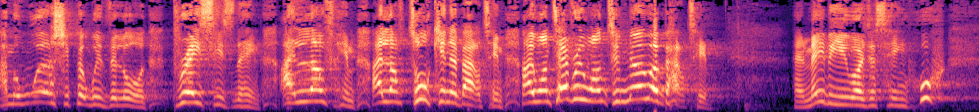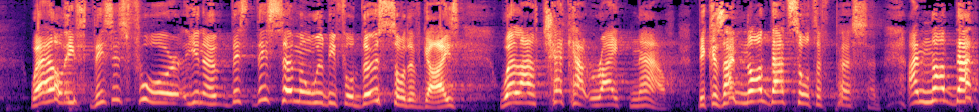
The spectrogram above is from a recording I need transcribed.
I'm a worshiper with the Lord. Praise His name. I love Him. I love talking about Him. I want everyone to know about Him. And maybe you are just saying, Whew, well, if this is for, you know, this, this sermon will be for those sort of guys, well, I'll check out right now. Because I'm not that sort of person. I'm not that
